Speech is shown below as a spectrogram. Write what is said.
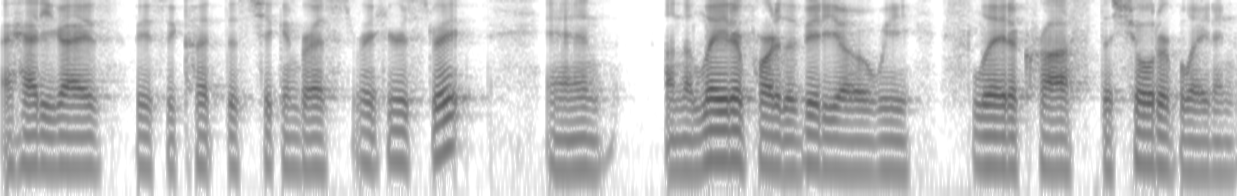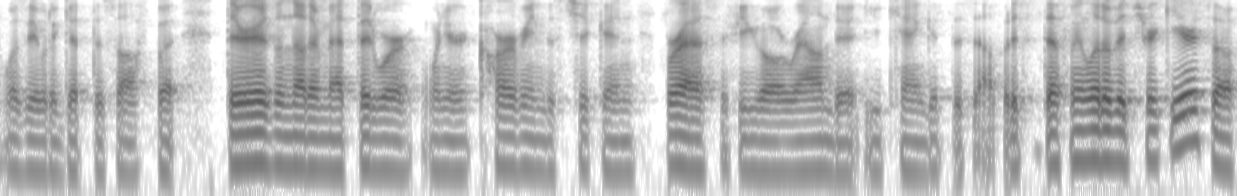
I had you guys basically cut this chicken breast right here straight and on the later part of the video we slid across the shoulder blade and was able to get this off. But there is another method where when you're carving this chicken breast if you go around it you can get this out. But it's definitely a little bit trickier so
